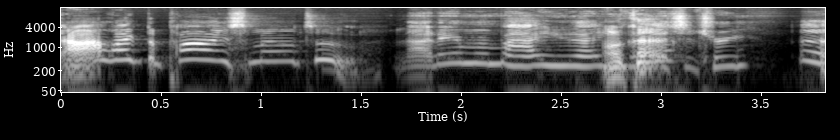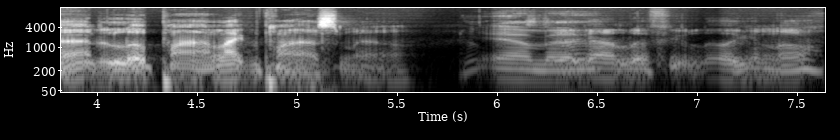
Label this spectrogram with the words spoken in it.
I like the pine smell too. Nah, they remember how you how you Okay. got your tree. Yeah, I had a little pine. I like the pine smell. Yeah, Still man. got a little few little, you know,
